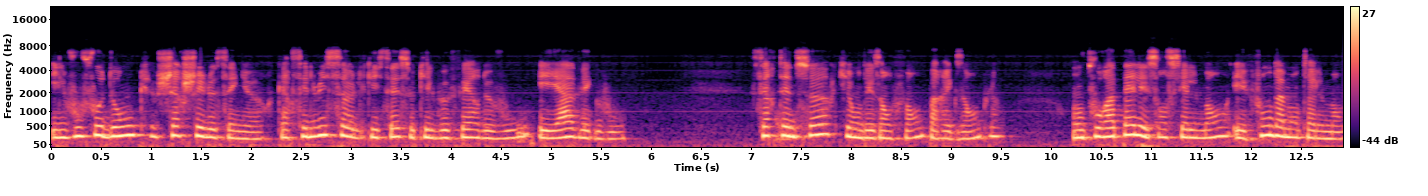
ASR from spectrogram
Il vous faut donc chercher le Seigneur, car c'est lui seul qui sait ce qu'il veut faire de vous et avec vous. Certaines sœurs qui ont des enfants, par exemple, ont pour appel essentiellement et fondamentalement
